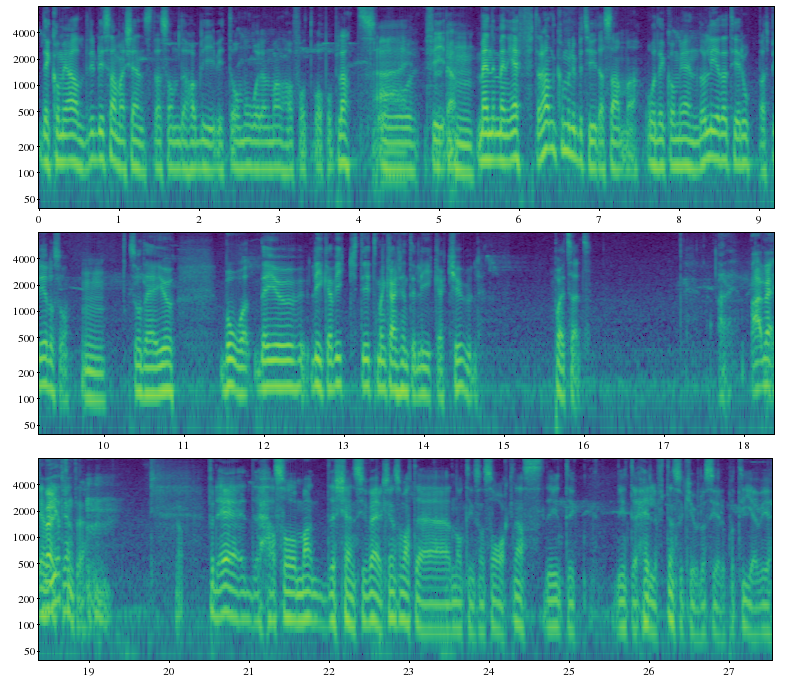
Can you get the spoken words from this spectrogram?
det kommer ju aldrig bli samma känsla som det har blivit de åren man har fått vara på plats Nej. och fira. Mm. Men, men i efterhand kommer det betyda samma och det kommer ändå leda till Europaspel och så. Mm. Så det är ju, bo, det är ju lika viktigt men kanske inte lika kul. På ett sätt. Ver- Jag vet inte. För det, är, det- alltså, man, det känns ju verkligen som att det är någonting som saknas. Det är ju inte, det är inte hälften så kul att se det på tv.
